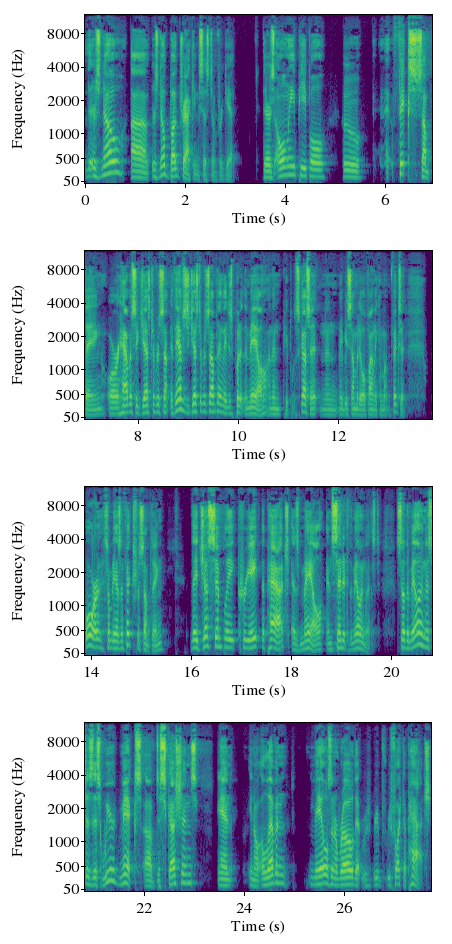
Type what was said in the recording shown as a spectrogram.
there's no, uh there's no bug tracking system for Git. There's only people who fix something or have a suggestion for something. If they have a suggestion for something, they just put it in the mail and then people discuss it and then maybe somebody will finally come up and fix it. Or somebody has a fix for something. They just simply create the patch as mail and send it to the mailing list. So the mailing list is this weird mix of discussions and, you know, 11 mails in a row that re- reflect a patch.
